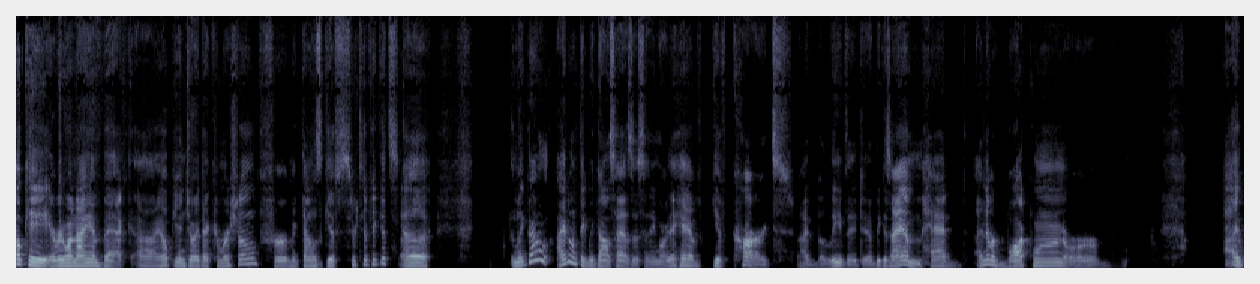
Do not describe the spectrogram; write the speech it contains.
Okay, everyone, I am back. Uh, I hope you enjoyed that commercial for McDonald's gift certificates. Uh, McDonald, I don't think McDonald's has this anymore. They have gift cards. I believe they do because I haven't had, I never bought one or I've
